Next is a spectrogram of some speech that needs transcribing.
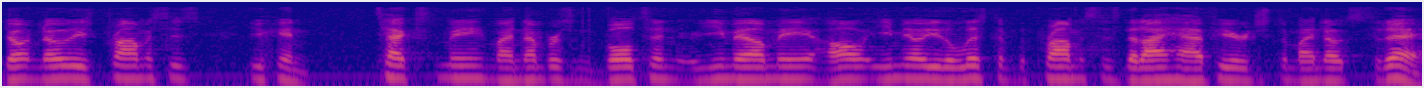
don't know these promises, you can text me. My number's in the bulletin, or email me. I'll email you the list of the promises that I have here just in my notes today.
